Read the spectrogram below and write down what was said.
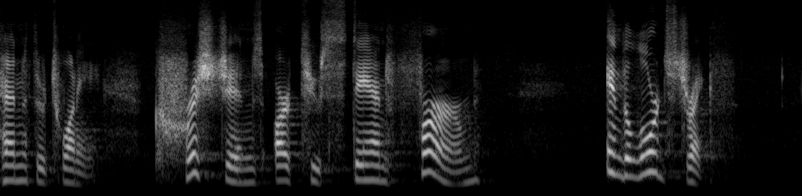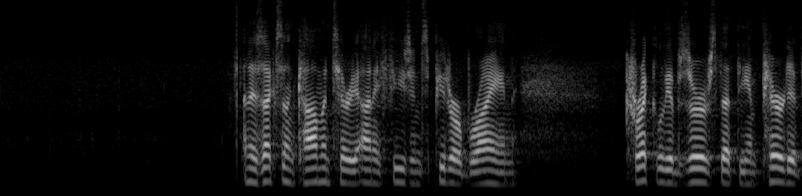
10 through 20. Christians are to stand firm in the Lord's strength. In his excellent commentary on Ephesians, Peter O'Brien correctly observes that the imperative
